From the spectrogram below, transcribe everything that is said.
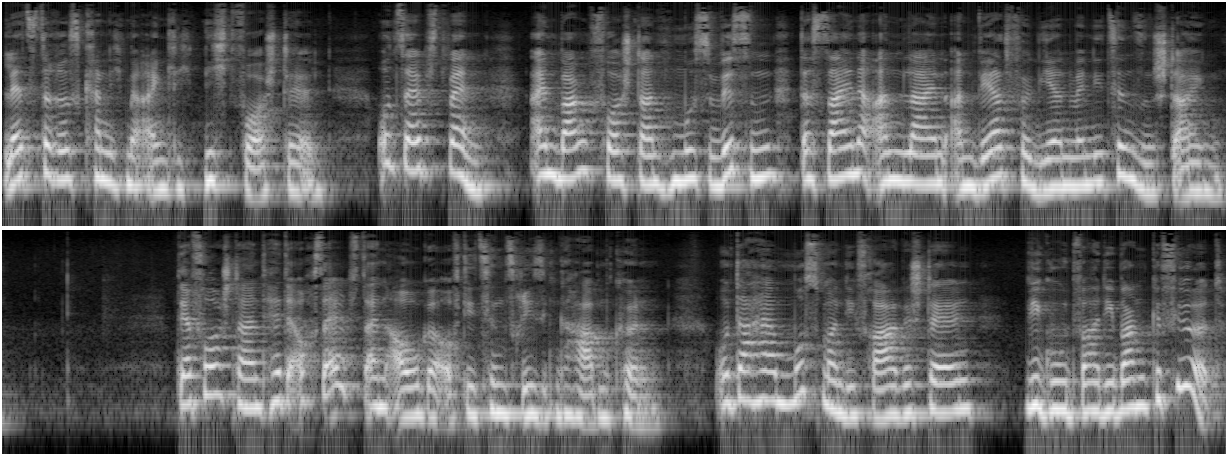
Letzteres kann ich mir eigentlich nicht vorstellen. Und selbst wenn, ein Bankvorstand muss wissen, dass seine Anleihen an Wert verlieren, wenn die Zinsen steigen. Der Vorstand hätte auch selbst ein Auge auf die Zinsrisiken haben können. Und daher muss man die Frage stellen, wie gut war die Bank geführt?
